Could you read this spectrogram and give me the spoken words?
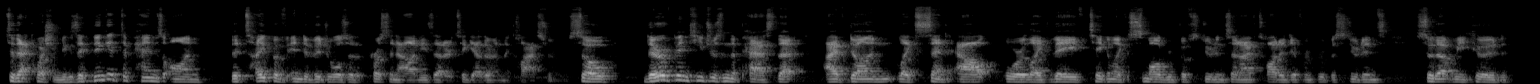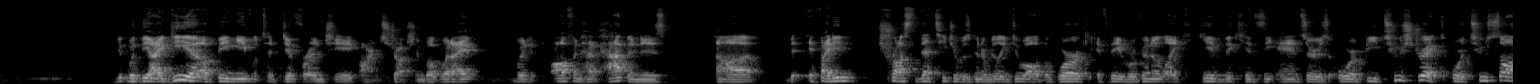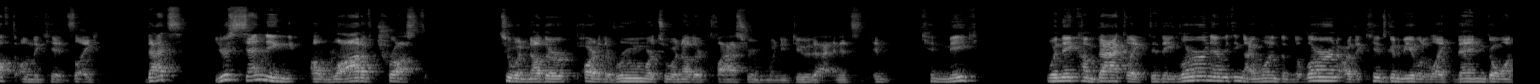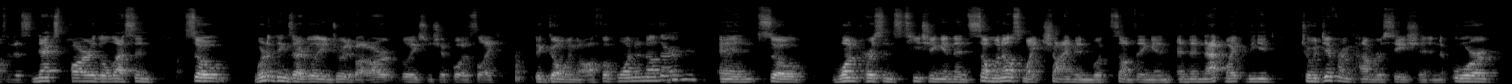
to that question because I think it depends on the type of individuals or the personalities that are together in the classroom. So there have been teachers in the past that I've done like sent out or like they've taken like a small group of students and I've taught a different group of students so that we could with the idea of being able to differentiate our instruction. But what I would often have happen is uh, if I didn't trust that, that teacher was going to really do all the work, if they were going to like give the kids the answers or be too strict or too soft on the kids, like that's you're sending a lot of trust to another part of the room or to another classroom when you do that, and it's it can make when they come back, like, did they learn everything I wanted them to learn? Are the kids going to be able to like then go on to this next part of the lesson? So one of the things I really enjoyed about our relationship was like the going off of one another, Mhm. and so one person's teaching, and then someone else might chime in with something, and and then that might lead to a different conversation, or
